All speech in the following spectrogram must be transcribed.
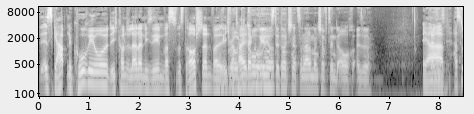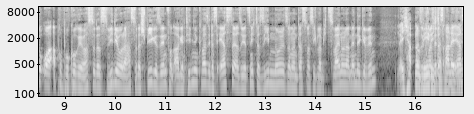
es gab eine Choreo, ich konnte leider nicht sehen, was, was drauf stand, weil ich Bro, war Teil die der Choreo. Choreos der deutschen Nationalmannschaft sind auch, also Ja, ist, hast du, oh, apropos Choreo, hast du das Video oder hast du das Spiel gesehen von Argentinien quasi? Das erste, also jetzt nicht das 7-0, sondern das, was sie, glaube ich, 2-0 am Ende gewinnen. Ich habe nur Also wenig quasi das allererste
